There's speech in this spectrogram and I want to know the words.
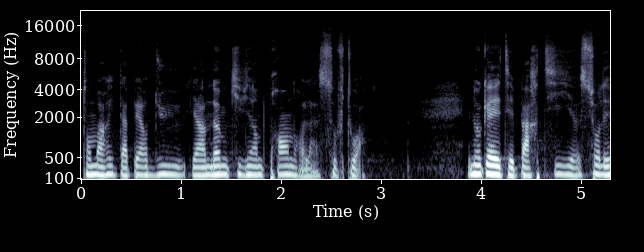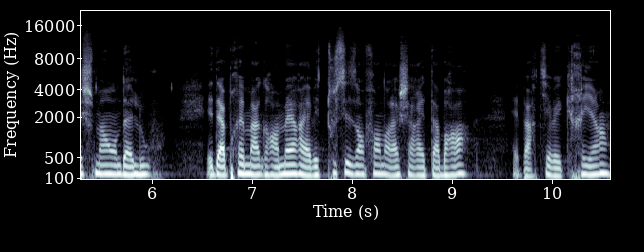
ton mari t'a perdu, il y a un homme qui vient de prendre, là, sauve-toi. Et donc, elle était partie sur les chemins andalous et d'après ma grand-mère, elle avait tous ses enfants dans la charrette à bras. Elle est partie avec rien.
